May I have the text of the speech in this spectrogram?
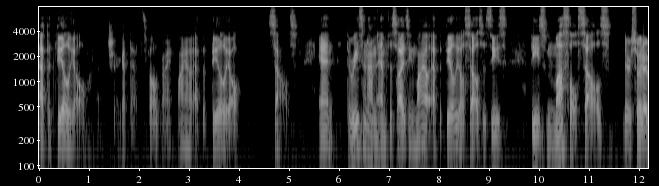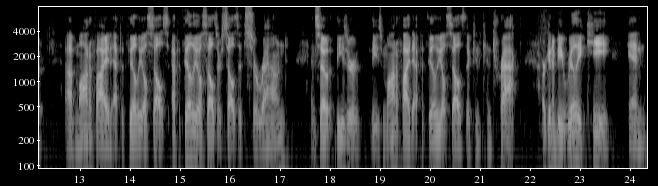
Make sure I got that spelled right. Myoepithelial cells. And the reason I'm emphasizing myoepithelial cells is these these muscle cells, they're sort of uh, modified epithelial cells. Epithelial cells are cells that surround, and so these are these modified epithelial cells that can contract are going to be really key in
